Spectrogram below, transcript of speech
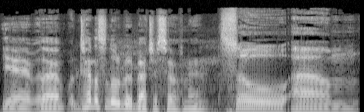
yeah, uh, tell us a little bit about yourself, man. So, um,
